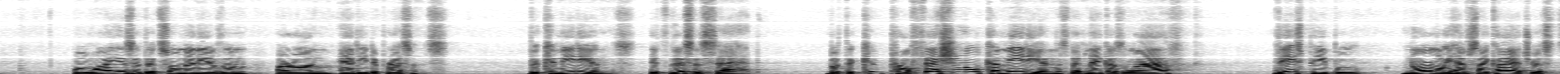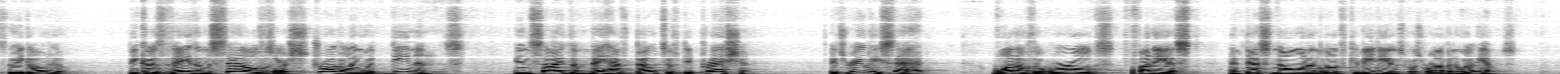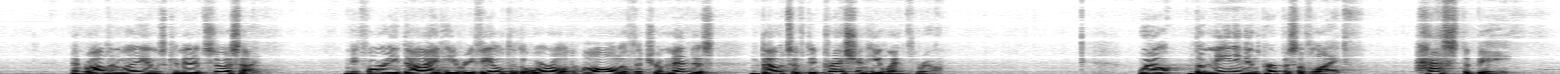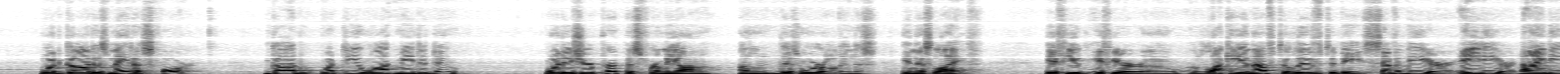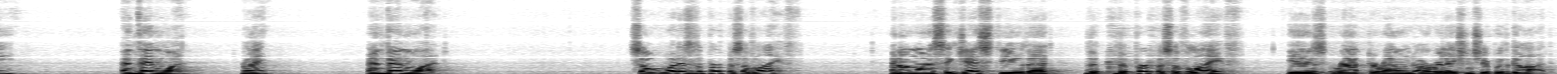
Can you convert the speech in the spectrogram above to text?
Well, why is it that so many of them are on antidepressants? The comedians, it, this is sad. But the co- professional comedians that make us laugh, these people normally have psychiatrists they go to because they themselves are struggling with demons inside them. They have bouts of depression. It's really sad. One of the world's funniest and best known and loved comedians was Robin Williams. And Robin Williams committed suicide. Before he died, he revealed to the world all of the tremendous bouts of depression he went through. Well, the meaning and purpose of life has to be what God has made us for. God, what do you want me to do? What is your purpose for me on, on this world, in this, in this life? If, you, if you're uh, lucky enough to live to be 70 or 80 or 90, and then what? Right? And then what? So, what is the purpose of life? And I want to suggest to you that the, the purpose of life is wrapped around our relationship with God.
